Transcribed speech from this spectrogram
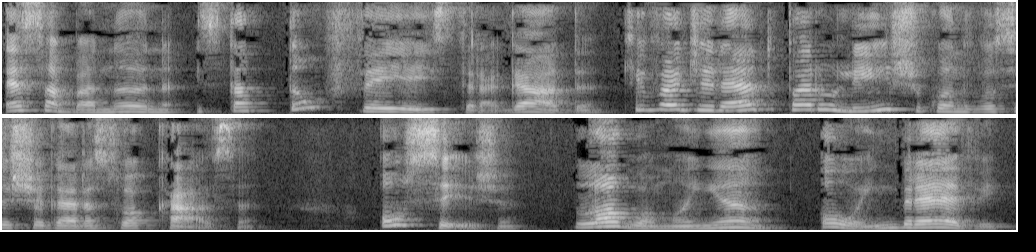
essa banana está tão feia e estragada que vai direto para o lixo quando você chegar à sua casa. Ou seja, logo amanhã ou em breve,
